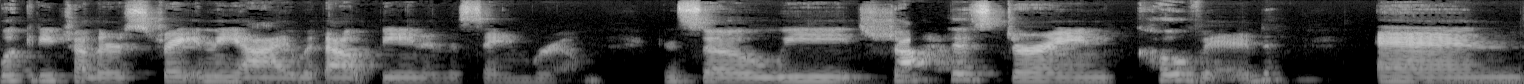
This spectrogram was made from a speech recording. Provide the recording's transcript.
look at each other straight in the eye without being in the same room. And so we shot this during COVID, and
